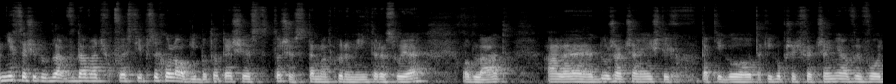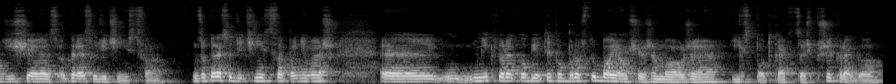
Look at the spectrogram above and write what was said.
nie chcę się tu da- wdawać w kwestię psychologii, bo to też jest, też jest temat, który mnie interesuje od lat, ale duża część tych, takiego, takiego przeświadczenia wywodzi się z okresu dzieciństwa. Z okresu dzieciństwa, ponieważ e, niektóre kobiety po prostu boją się, że może ich spotkać coś przykrego.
